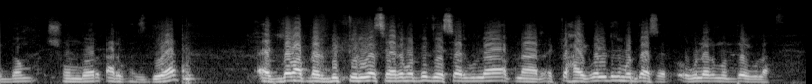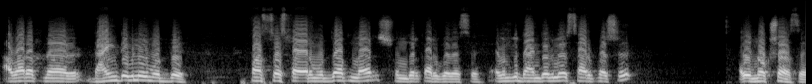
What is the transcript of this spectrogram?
একদম সুন্দর কারুকাজ দিয়ে, একদম আপনার ভিক্টোরিয়া চেয়ারের মধ্যে যে চেয়ারগুলো আপনার একটু হাই কোয়ালিটির মধ্যে আছে, ওগুলোর মধ্যে এগুলা। আবার আপনার ডাইনিং টেবিলের মধ্যে পাঁচ পায়ের মধ্যে আপনার সুন্দর কারুকাজ আছে, এমনকি ডাইনিং টেবিলের চারপাশে এই নকশা আছে।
